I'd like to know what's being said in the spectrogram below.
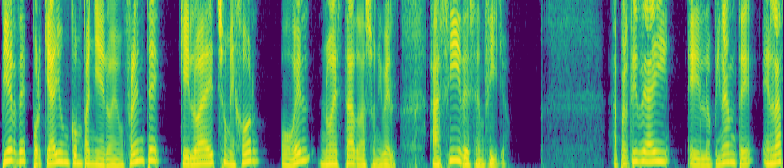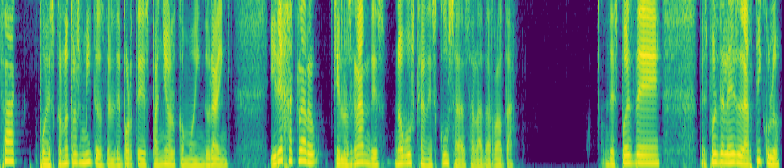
Pierde porque hay un compañero enfrente que lo ha hecho mejor o él no ha estado a su nivel. Así de sencillo. A partir de ahí, el opinante enlaza pues con otros mitos del deporte español como Indurain y deja claro que los grandes no buscan excusas a la derrota. Después de, después de leer el artículo,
